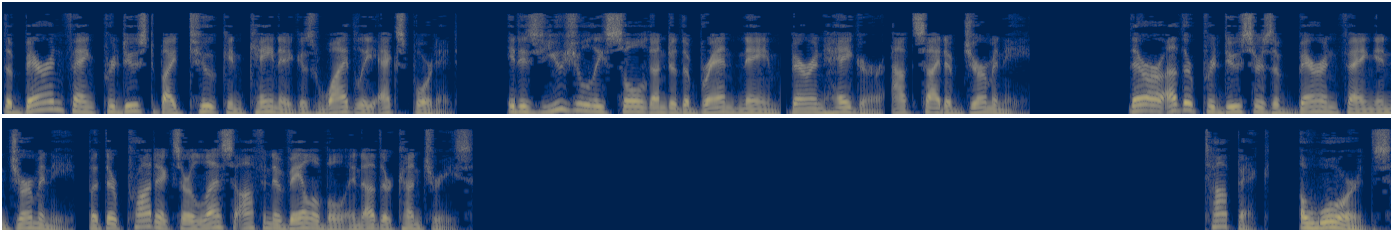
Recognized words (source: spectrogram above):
The Barenfang produced by Tuch and Koenig is widely exported. It is usually sold under the brand name Barenhager outside of Germany. There are other producers of Barenfang in Germany, but their products are less often available in other countries. Awards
